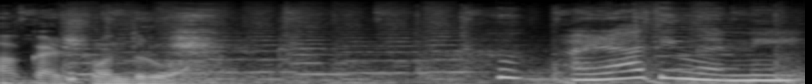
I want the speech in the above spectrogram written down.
ஆகாஷ் வந்துருவான். அழாதீங்க அண்ணி.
